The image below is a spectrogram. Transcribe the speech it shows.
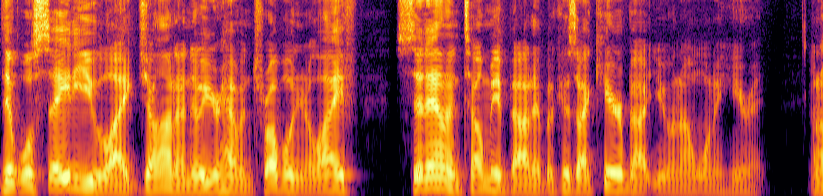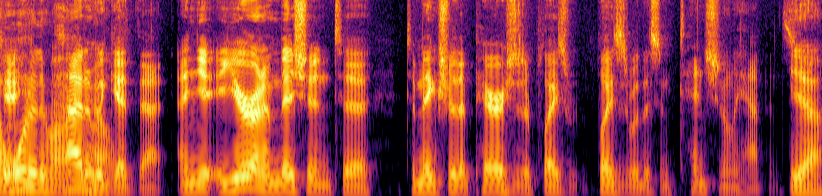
that will say to you like, John, I know you're having trouble in your life. Sit down and tell me about it because I care about you and I want to hear it and I want to know how. How do we help." get that? And you, you're on a mission to to make sure that parishes are place, places where this intentionally happens. Yeah,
